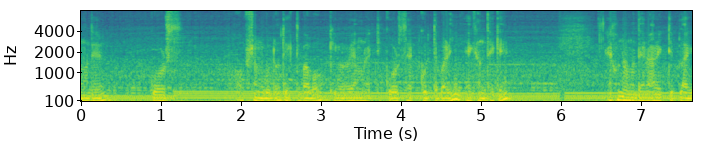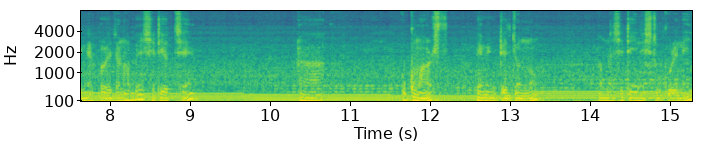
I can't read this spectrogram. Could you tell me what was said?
আমাদের কোর্স অপশনগুলো দেখতে পাবো। কীভাবে আমরা একটি কোর্স অ্যাড করতে পারি এখান থেকে। এখন আমাদের আরেকটি প্লাগিনের প্রয়োজন হবে, সেটি হচ্ছে কমার্স পেমেন্টের জন্য। আমরা সেটি ইনস্টল করে নিই।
